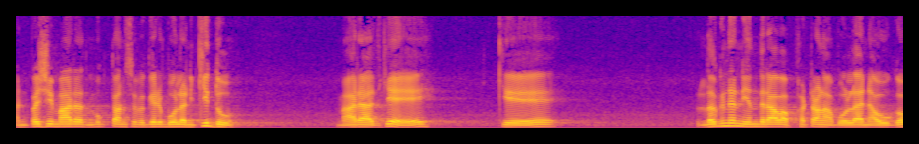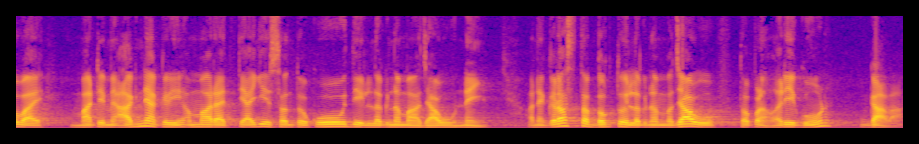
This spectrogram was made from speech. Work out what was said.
અને પછી મહારાજ મુક્તાન વગેરે બોલાને કીધું, મહારાજ કે લગ્નની અંદર આવા ફટાણા બોલાય આવું ગવાય, માટે મેં આજ્ઞા કરી, અમારા ત્યાગી સંતો કોઈ લગ્નમાં જવું નહીં. અને ગ્રસ્ત ભક્તોએ લગ્નમાં જવું, તો પણ હરિગુણ ગાવા.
